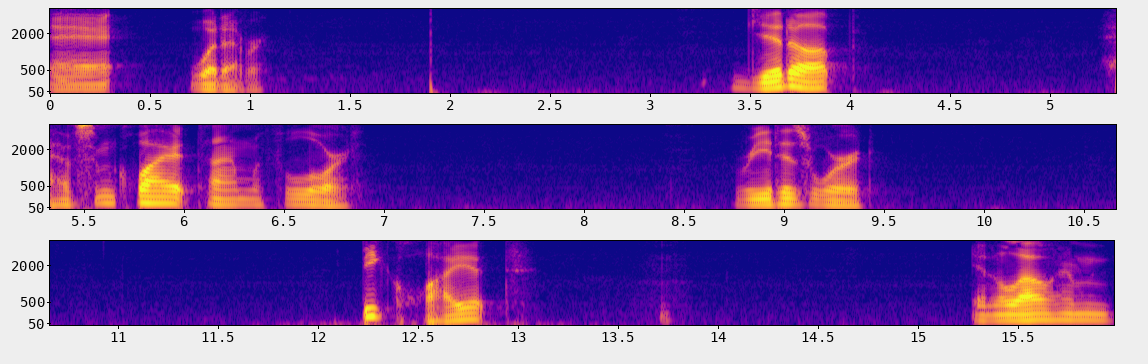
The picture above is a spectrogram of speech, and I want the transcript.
Eh, whatever. Get up, have some quiet time with the Lord, read His Word. Be quiet and allow Him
